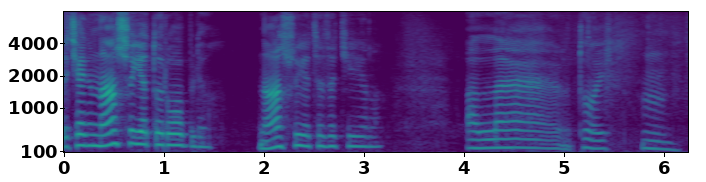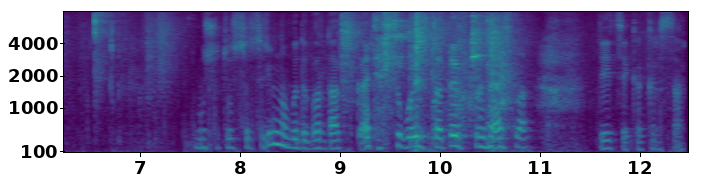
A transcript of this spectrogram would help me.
Звичайно, на що я то роблю? На що я це затіяла? Але той. м, Тому що тут все рівно буде бардак шукати, з собою штатив принесла. Дивіться, яка краса.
